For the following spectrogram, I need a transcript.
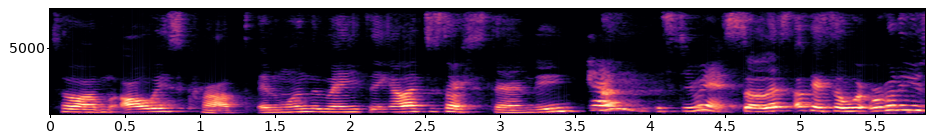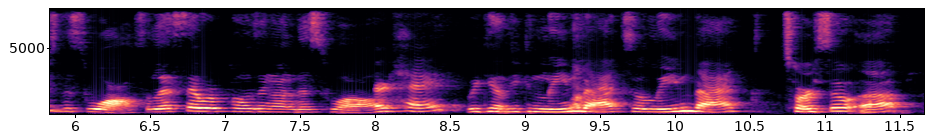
So I'm always cropped. And one of the main thing, I like to start standing. Okay, let's do it. So let's, okay, so we're, we're going to use this wall. So let's say we're posing on this wall. Okay. We can, you can lean back. So lean back, torso up,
